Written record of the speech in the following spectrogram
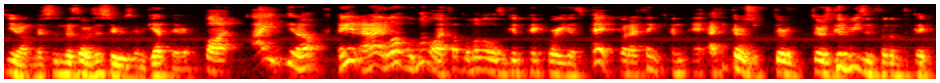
you know Minnesota's history was going to get there, but. I, you know, again, and I love Lamelo. I thought Lamelo was a good pick where he gets picked, but I think, and I think there's there there's good reason for them to pick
